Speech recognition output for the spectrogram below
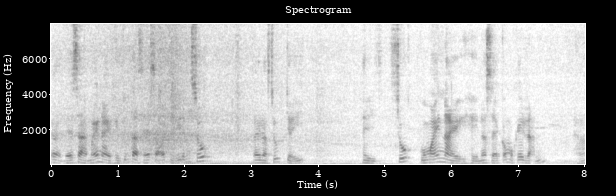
Rồi, để xài máy này thì chúng ta sẽ xỏ chỉ đánh suốt. Đây là suốt chỉ. Thì suốt của máy này thì nó sẽ có một cái rãnh. Đó.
